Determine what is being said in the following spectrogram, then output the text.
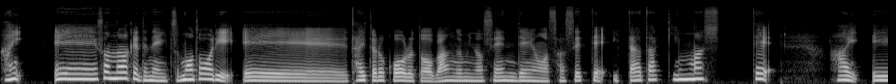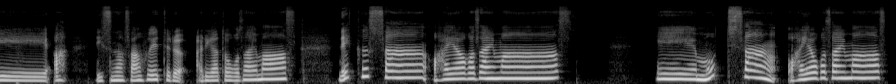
はい。えー、そんなわけでね、いつも通り、えー、タイトルコールと番組の宣伝をさせていただきまして、はい、えー、あ、リスナーさん増えてる。ありがとうございます。レクスさん、おはようございます。えー、もっちさん、おはようございます。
